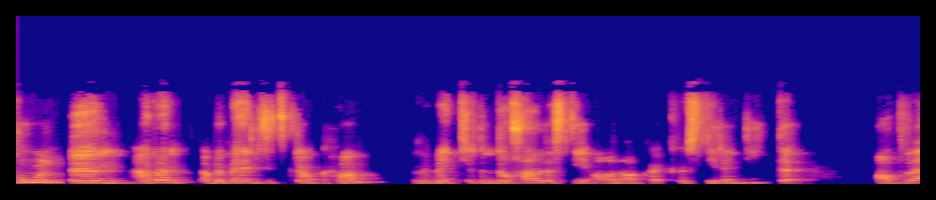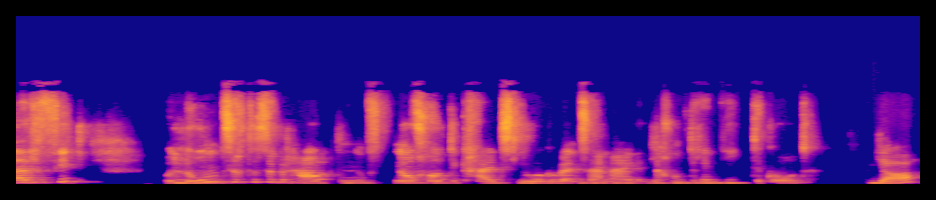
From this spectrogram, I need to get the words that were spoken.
cool. Ähm, aber, aber wir haben es jetzt gerade gehabt. Man will ja dann doch auch, dass die Anlagen eine gewisse Rendite abwerfen. Lohnt sich das überhaupt, auf die Nachhaltigkeit zu schauen, wenn es einem eigentlich um die Rendite geht? Ja,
